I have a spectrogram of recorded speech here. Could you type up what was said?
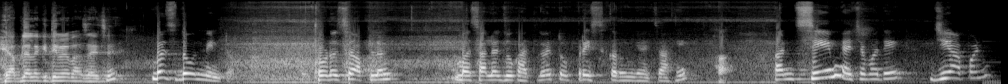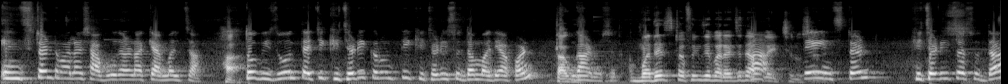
हे आपल्याला किती वेळ भाजायचंय? बस दोन मिनटं. थोडंसं आपलं मसाला जो घातलोय तो प्रेस करून घ्यायचा आहे. हा. आणि सेम याच्यामध्ये जी आपण इन्स्टंट वाला साबुदाणा कॅमलचा. तो भिजवून त्याची खिचडी करून ती खिचडी सुद्धा मध्ये आपण घालू शकतो. मध्ये स्टफिंग जे भरायचं ते इन्स्टंट खिचडीचं सुद्धा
